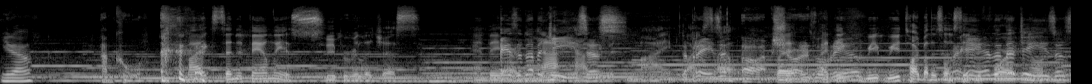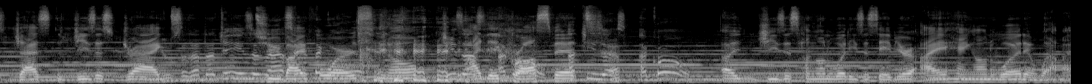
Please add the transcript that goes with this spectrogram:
You know, I'm cool. My extended family is super religious, and they Praise are not of happy with my The lifestyle. oh, I'm but sure. I think we, we talked about this on stage before. You know, jazz, Jesus dragged Jesus, two by fours. You know, I did CrossFit. Jesus, Uh, Jesus hung on wood. He's a savior. I hang on wood, and what? I'm a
